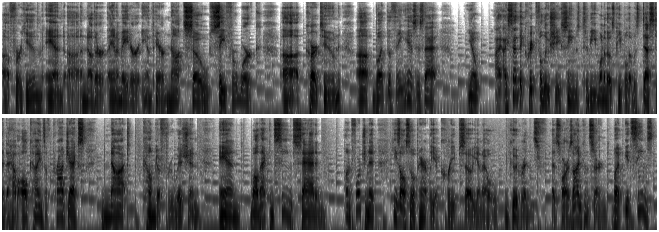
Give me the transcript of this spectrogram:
uh, for him and uh, another animator and their not so safe for work uh, cartoon. but the thing is, is that, you know, I, I said that Kricfalusi seems to be one of those people that was destined to have all kinds of projects not come to fruition. And while that can seem sad and unfortunate, he's also apparently a creep, so, you know, good riddance as far as I'm concerned. But it seems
